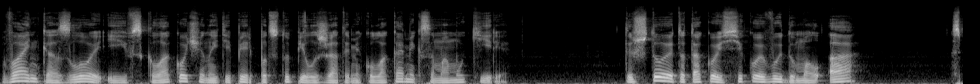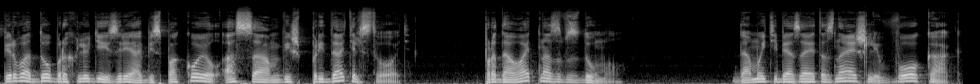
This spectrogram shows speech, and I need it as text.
Ванька, злой и всклокоченный, теперь подступил сжатыми кулаками к самому Кире. «Ты что это такой секой выдумал, а? Сперва добрых людей зря обеспокоил, а сам, вишь, предательствовать? Продавать нас вздумал? Да мы тебя за это знаешь ли, во как!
